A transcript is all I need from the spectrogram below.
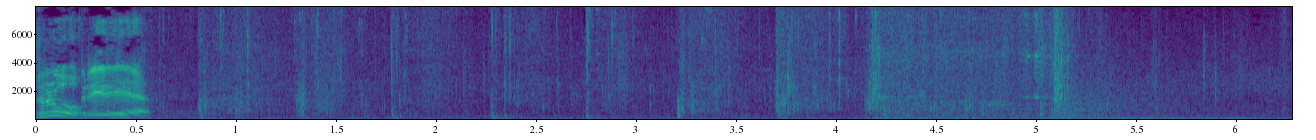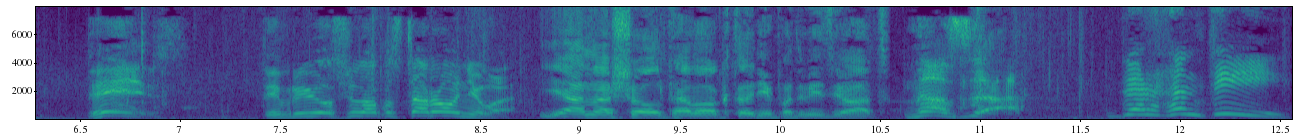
Друг! Привет. Деннис, ты привел сюда постороннего. Я нашел того, кто не подведет. Назад! Берханти!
